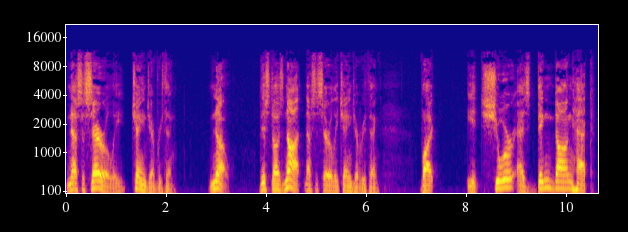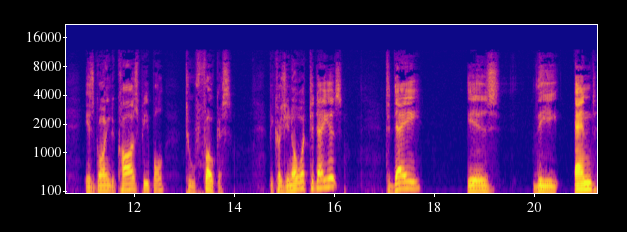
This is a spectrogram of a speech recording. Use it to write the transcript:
necessarily change everything. No, this does not necessarily change everything. But it sure as ding dong heck is going to cause people to focus. Because you know what today is? Today is the end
